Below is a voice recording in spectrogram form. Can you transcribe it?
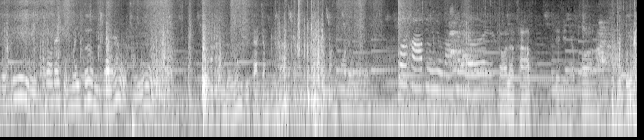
เดี๋ยวนี่พ่อได้ถุงไม้เพิ่มอีกแล้วโอ้โหดีจังเลยดีใจจังเลยนะฟังพ่อเลยนะเดี๋ยวพ่อครับหนูอยู่ร้านกันเลยก็แล้วครับ เดี๋ยวเดี๋ยวเดี๋ยวพ่อหาคุยหา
